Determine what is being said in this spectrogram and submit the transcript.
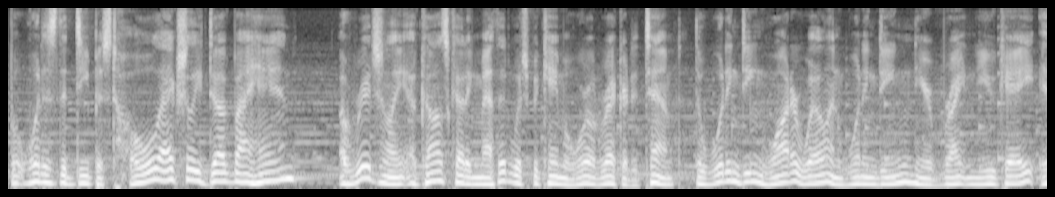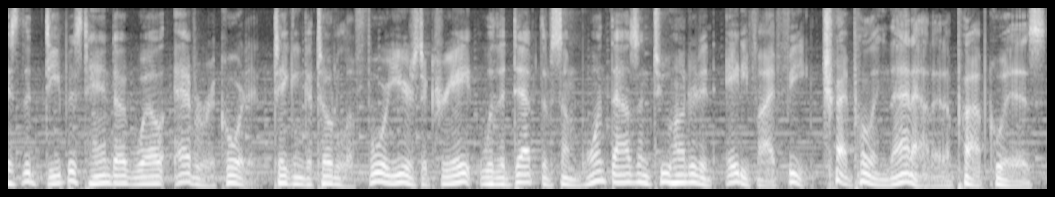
But what is the deepest hole actually dug by hand? Originally a cost-cutting method which became a world record attempt, the Woodingdean Water Well in Woodingdean near Brighton, UK is the deepest hand-dug well ever recorded, taking a total of 4 years to create with a depth of some 1,285 feet. Try pulling that out at a pop quiz.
